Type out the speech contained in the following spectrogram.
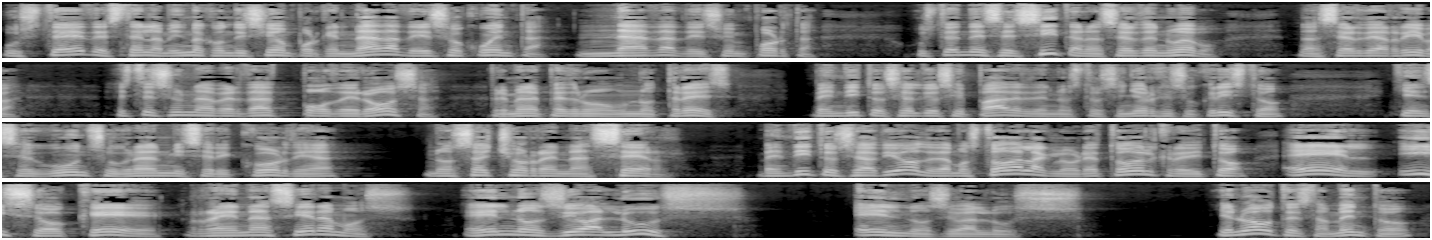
Usted está en la misma condición porque nada de eso cuenta, nada de eso importa. Usted necesita nacer de nuevo, nacer de arriba. Esta es una verdad poderosa. 1 Pedro 1.3. Bendito sea el Dios y Padre de nuestro Señor Jesucristo, quien según su gran misericordia nos ha hecho renacer. Bendito sea Dios, le damos toda la gloria, todo el crédito. Él hizo que renaciéramos. Él nos dio a luz. Él nos dio a luz. Y el Nuevo Testamento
